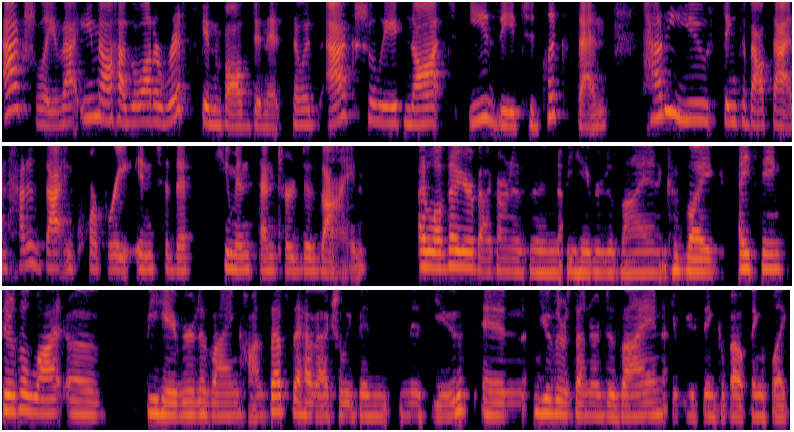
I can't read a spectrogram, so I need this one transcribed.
actually, that email has a lot of risk involved in it. So it's actually not easy to click send. How do you think about that? And how does that incorporate into this human centered design? I love that your background is in behavior design because, like, I think there's a lot of behavior design concepts that have actually been misused in user centered design. If you think about things like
